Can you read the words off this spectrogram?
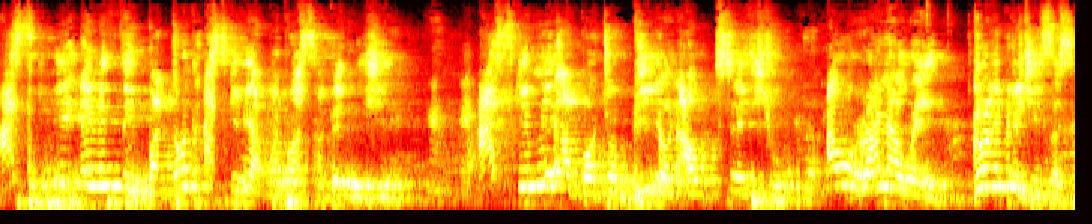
Ask me anything, but don't ask me about what's happening here. Ask me about your billion, I'll tell you. I will run away. Glory be to Jesus.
